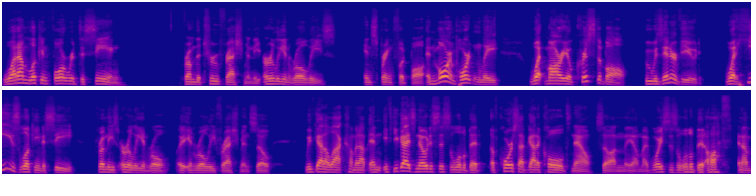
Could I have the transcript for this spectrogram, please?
what I'm looking forward to seeing from the true freshmen, the early enrollees in spring football, and more importantly, what Mario Cristobal, who was interviewed, what he's looking to see from these early enroll enrollee freshmen. So we've got a lot coming up. And if you guys notice this a little bit, of course, I've got a cold now. So I'm, you know, my voice is a little bit off and I'm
